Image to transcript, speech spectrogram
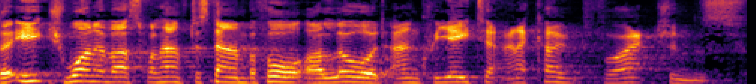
That each one of us will have to stand before our Lord and Creator and account for actions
